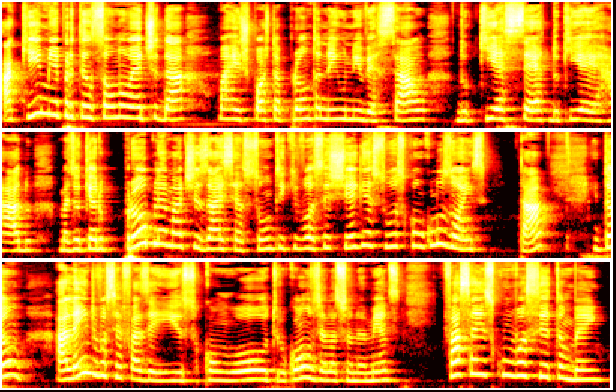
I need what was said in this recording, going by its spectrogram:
Aqui, minha pretensão não é te dar uma resposta pronta nem universal do que é certo, do que é errado, mas eu quero problematizar esse assunto e que você chegue às suas conclusões, tá? Então, além de você fazer isso com o outro, com os relacionamentos, faça isso com você também.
